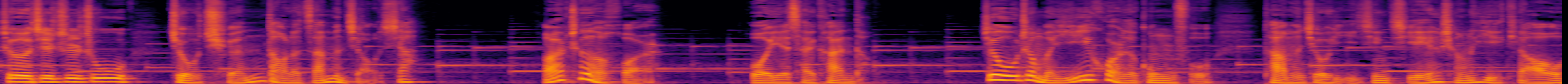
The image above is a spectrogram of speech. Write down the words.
这些蜘蛛就全到了咱们脚下，而这会儿，我也才看到。就这么一会儿的功夫，他们就已经结成了一条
